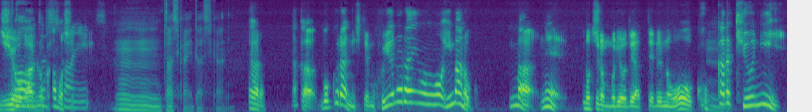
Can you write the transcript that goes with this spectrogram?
需要があるのかもしれないです。うんうん。確かに確かに。なんか僕らにしても、冬のライオンを今の、今ね、もちろん無料でやってるのを、こっから急に、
